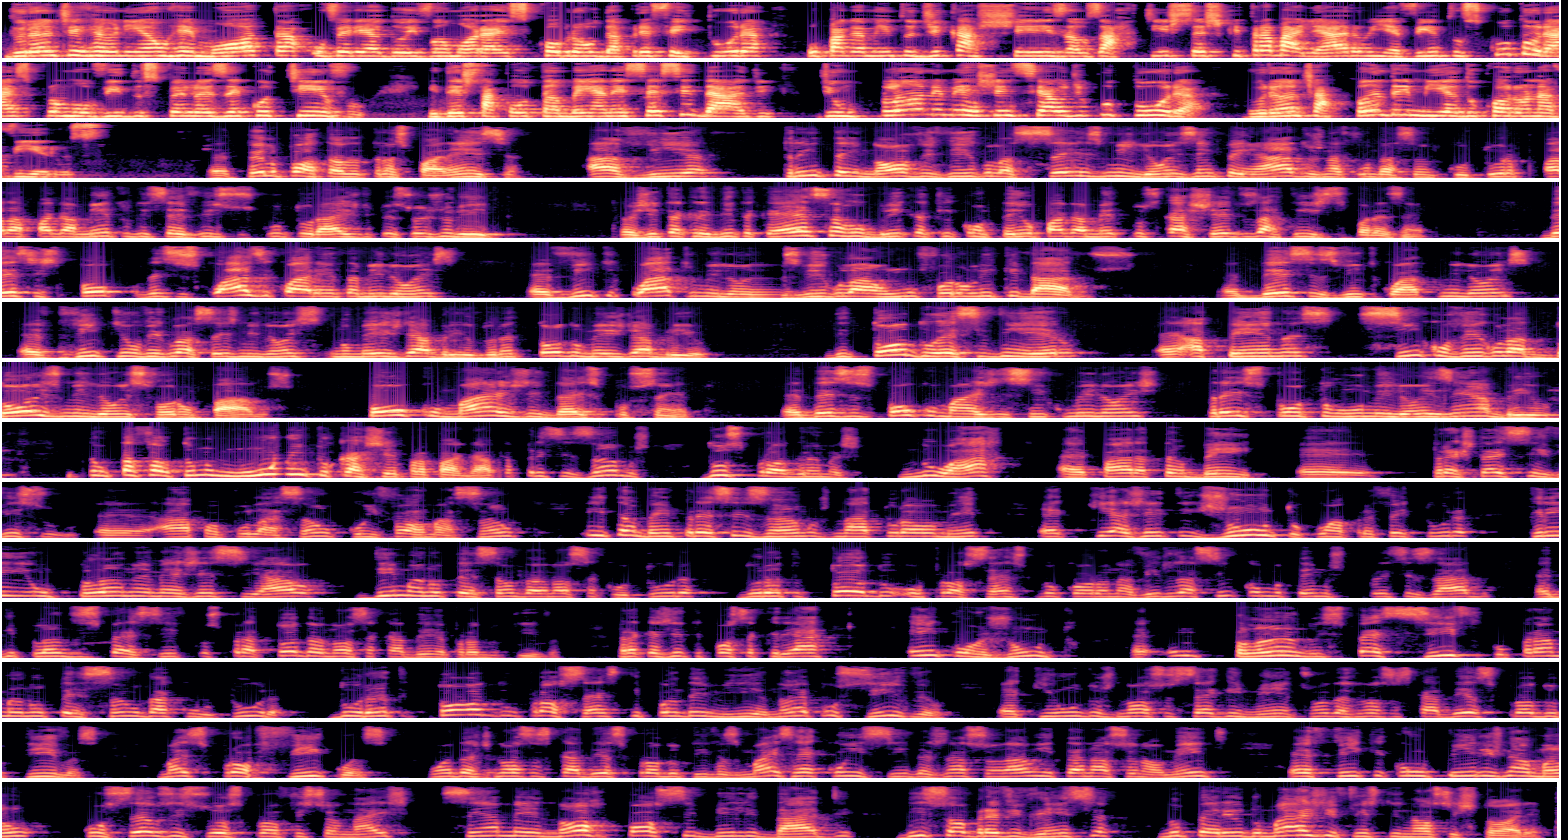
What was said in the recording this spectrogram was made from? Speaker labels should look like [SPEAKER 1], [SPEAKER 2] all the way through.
[SPEAKER 1] Durante reunião remota, o vereador Ivan Moraes cobrou da prefeitura o pagamento de cachês aos artistas que trabalharam em eventos culturais promovidos pelo executivo e destacou também a necessidade de um plano emergencial de cultura durante a pandemia do coronavírus.
[SPEAKER 2] É, pelo portal da Transparência, havia 39,6 milhões empenhados na Fundação de Cultura para pagamento de serviços culturais de pessoas jurídicas. A gente acredita que é essa rubrica que contém o pagamento dos cachês dos artistas, por exemplo. Desses, pouco, desses quase 40 milhões, é, 24 milhões, 1 foram liquidados. É, desses 24 milhões, é 21,6 milhões no mês de abril, durante todo o mês de abril. De todo esse dinheiro, é, apenas 5,2 milhões foram pagos, pouco mais de 10%. É, desses pouco mais de 5 milhões, 3,1 milhões em abril. Então está faltando muito cachê para pagar. Precisamos dos programas no ar é, para também é, prestar esse serviço é, à população com informação e também precisamos, naturalmente, é, que a gente, junto com a prefeitura, crie um plano emergencial de manutenção da nossa cultura durante todo o processo do coronavírus, assim como temos precisado é, de planos específicos para toda a nossa cadeia produtiva, para que a gente possa criar em conjunto um plano específico para a manutenção da cultura durante todo o processo de pandemia. Não é possível é que um dos nossos segmentos, uma das nossas cadeias produtivas mais profícuas, uma das nossas cadeias produtivas mais reconhecidas nacional e internacionalmente, é fique com o pires na mão, com seus e suas profissionais, sem a menor possibilidade de sobrevivência no período mais difícil de nossa história.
